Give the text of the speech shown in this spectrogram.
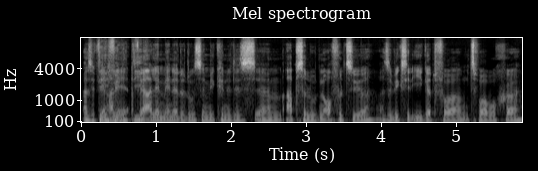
Also für alle, für alle Männer da draußen, wir können das ähm, absolut nachvollziehen. Also wie gesagt, ich gerade vor zwei Wochen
